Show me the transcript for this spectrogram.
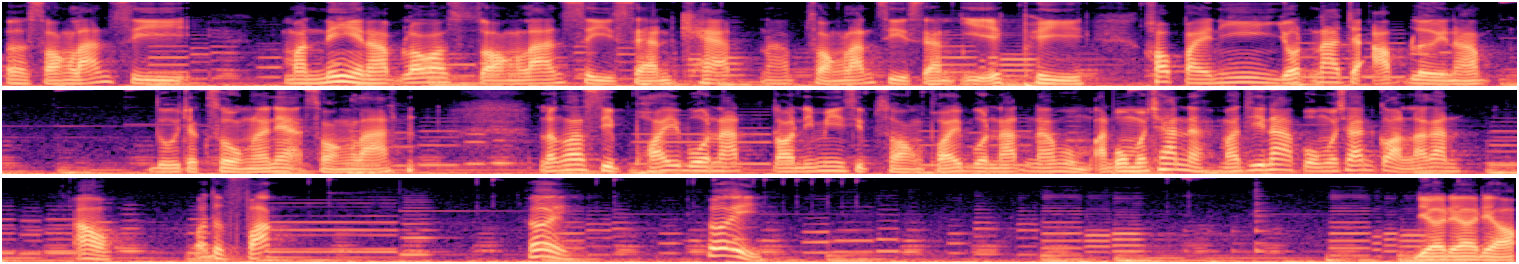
เออ2ล้าน4มันนี่นะครับแล้วก็2ล้าน4แสนแคทนะครับ2ล้าน4แสน EXP เข้าไปนี่ยศน่าจะอัพเลยนะครับ ดูจากทรงแล้วเนี่ย2ล้านแล้วก็ 10พอยต์โบนัส ตอนนี้มี 12พอยต์โบนัสนะผมโปรโมชั่นนะมาที่หน้าโปรโมชั่นก่อนแล้วกัน เอ้า what the fuck เฮ้ย เฮ้ย เดี๋ยวเดี๋ยวเดี๋ยว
